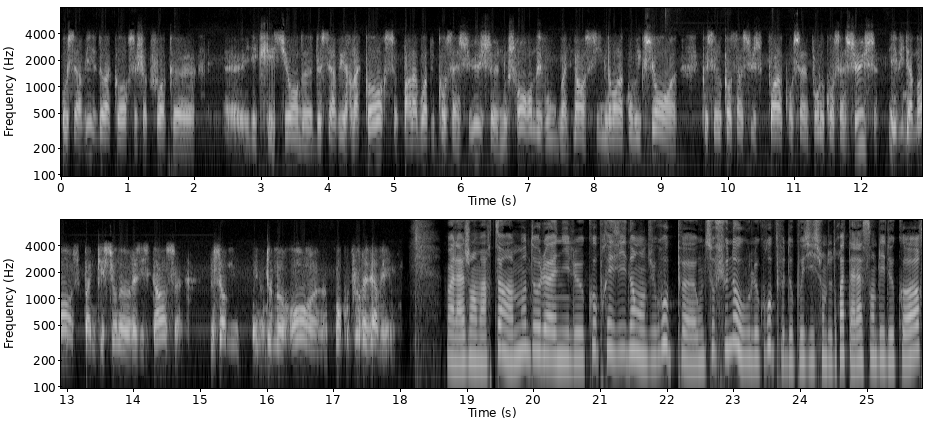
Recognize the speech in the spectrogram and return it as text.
au service de la Corse. Chaque fois que euh, est question de, servir la Corse par la voie du consensus, nous serons au rendez-vous. Maintenant, si nous avons la conviction euh, que c'est le consensus pour, pour le consensus, évidemment, ce n'est pas une question de résistance. Nous sommes et nous demeurerons beaucoup plus réservés. Voilà, Jean-Martin Mondoloni, le coprésident du groupe euh, Unsofuno, ou le groupe d'opposition de droite à l'Assemblée de Corse.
